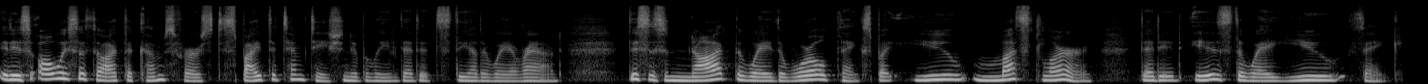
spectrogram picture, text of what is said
It is always the thought that comes first, despite the temptation to believe that it's the other way around. This is not the way the world thinks, but you must learn that it is the way you think.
